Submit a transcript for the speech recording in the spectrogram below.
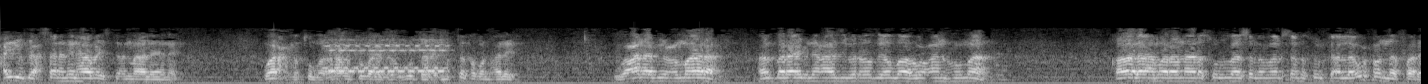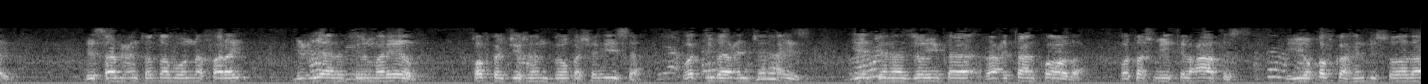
xayu baxsana minhaa bay isticmaaleene waraxmat ullah raxmat ullahi bay ugu dareen muttafaq عalayh وعn أbي cmaarة الbrاء بن cاaزب رضي الله عنهma qaala أmranaa rasuul الlahi صلى اه علي sلم rasuulka allah wuxuuna faray bisabcin toddobuuna faray biciyaadaةi الmariiض qofka jiran booqashadiisa waitibaaci اljanaa-is iyo janaasooyinka raacitaankooda wa tashmiiti اlcaatis iyo qofka hindhisooda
